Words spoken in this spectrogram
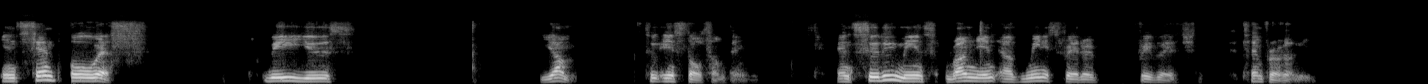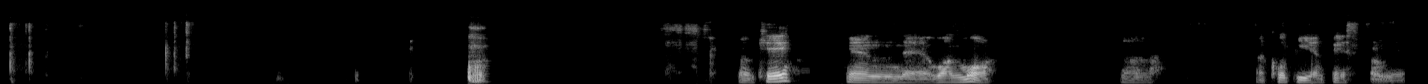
In CentOS, we use yum to install something. And sudo means running administrator privilege temporarily. Okay, and uh, one more. Uh, a copy and paste from there.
